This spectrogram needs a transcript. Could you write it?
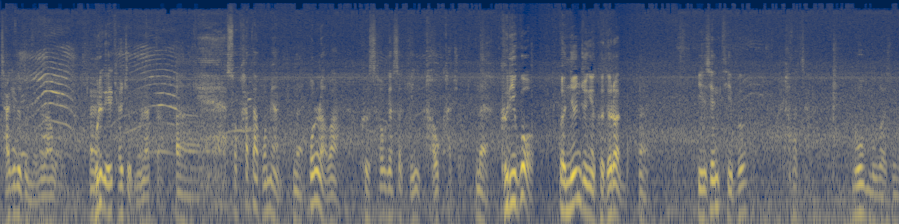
자기들도 놀라고 네. 우리가 이렇게 할 줄 몰랐다 아. 계속 하다 보면 네. 올라와 그 속에서 괜히 가혹하죠 네. 그리고 언년 중에 그들은 네. 인센티브 받았잖아 뭐 뭐가 좀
